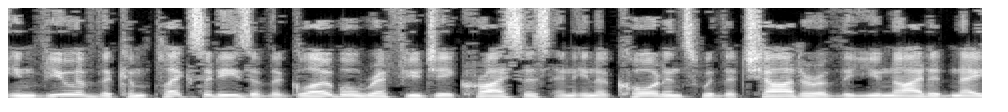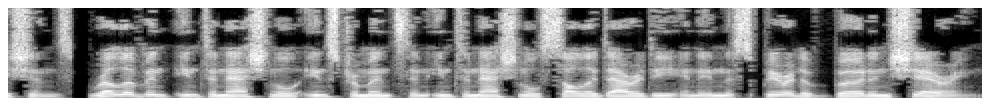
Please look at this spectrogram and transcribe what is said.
in view of the complexities of the global refugee crisis and in accordance with the Charter of the United Nations, relevant international instruments and international solidarity and in the spirit of burden sharing,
